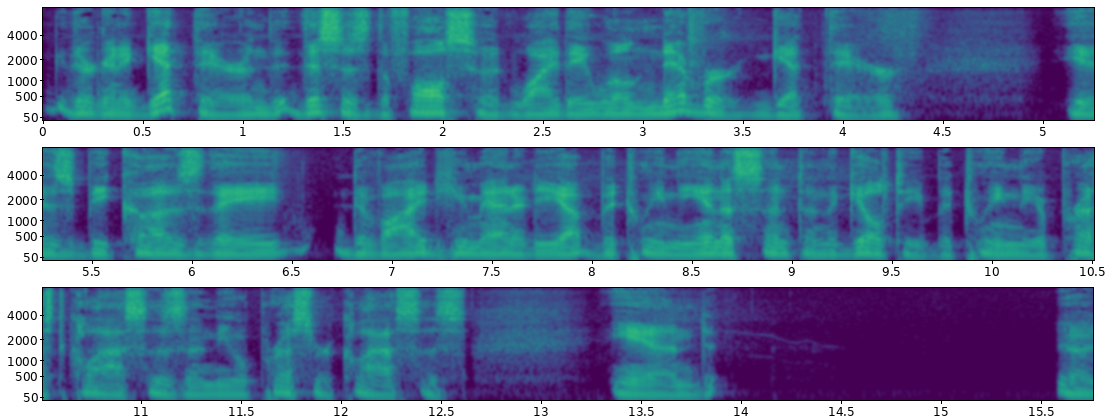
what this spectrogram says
they're going to get there and th- this is the falsehood why they will never get there is because they divide humanity up between the innocent and the guilty, between the oppressed classes and the oppressor classes. And uh,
